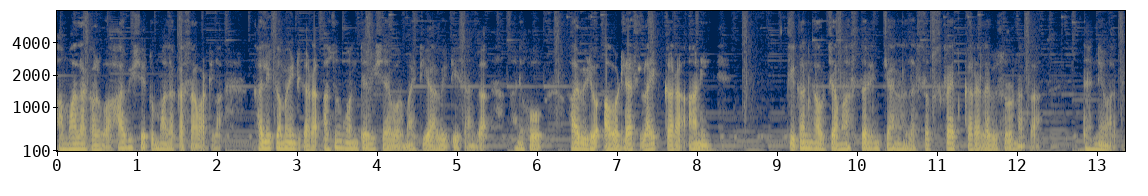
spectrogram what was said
आम्हाला कळवा. हा विषय तुम्हाला कसा वाटला? खाली कमेंट करा. अजून कोणत्या विषयावर माहिती हवी ती सांगा. आणि हो हा व्हिडिओ आवडल्यास लाईक करा आणि चिकनगावच्या मास्तरीन चॅनलला सबस्क्राईब करायला विसरू नका. धन्यवाद.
